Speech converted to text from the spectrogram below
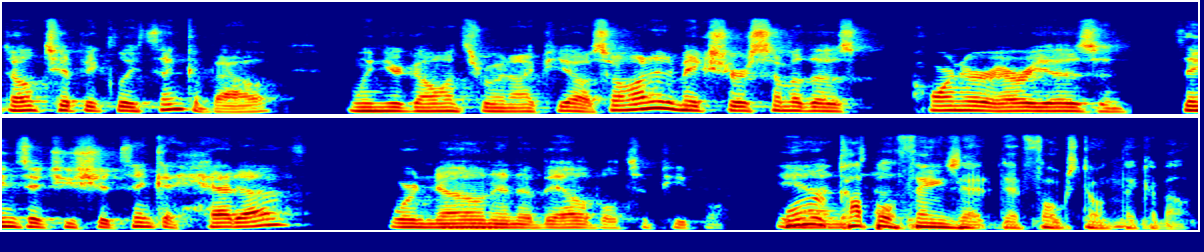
don't typically think about when you're going through an IPO. So I wanted to make sure some of those corner areas and things that you should think ahead of were known and available to people. What are a couple uh, of things that, that folks don't think about?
